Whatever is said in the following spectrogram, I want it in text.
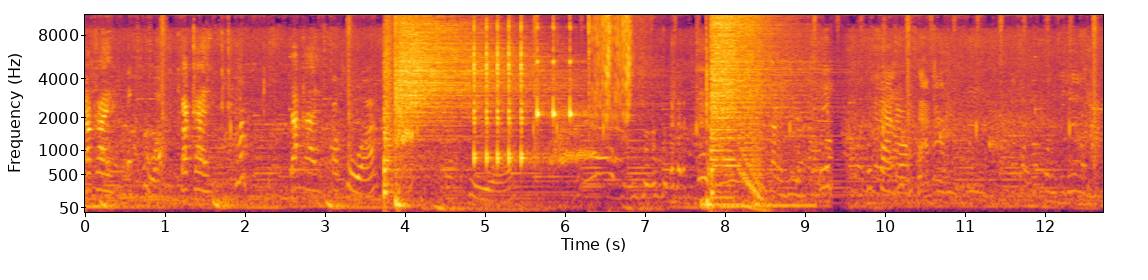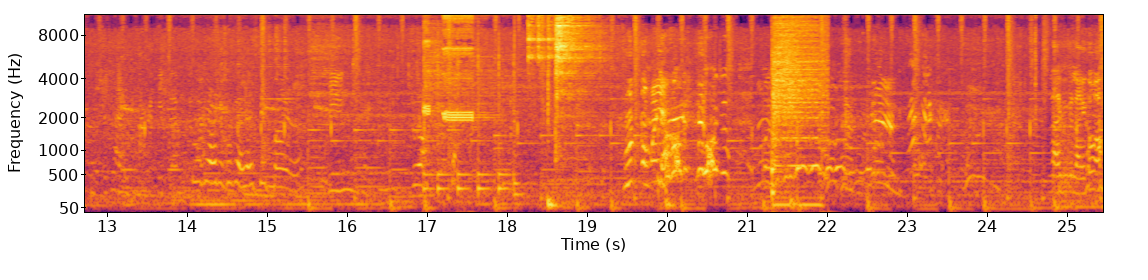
รักใครรักผัวรักใครรักใครกับผัว พุทธาดองสามอันผู้ชายที่เขาใส่ได้ซิมเลยเหรอจริงรุดออกมาอย่างนี้อะไรไม่เป็นไรเข้าอะ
